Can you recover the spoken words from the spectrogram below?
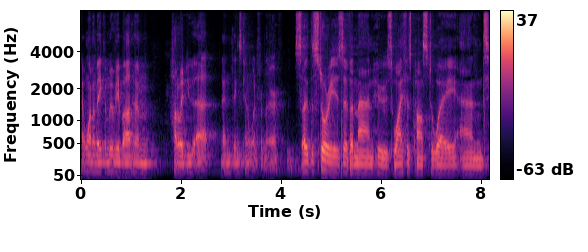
I want to make a movie about him. How do I do that? And things kind of went from there. So the story is of a man whose wife has passed away and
